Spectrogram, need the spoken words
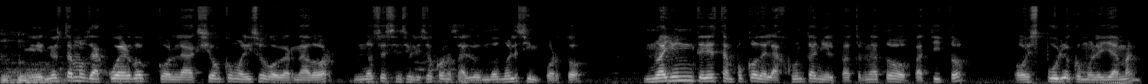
eh, no estamos de acuerdo con la acción como le hizo el gobernador, no se sensibilizó con los alumnos, no les importó. No hay un interés tampoco de la Junta ni el patronato patito o espurio, como le llaman.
